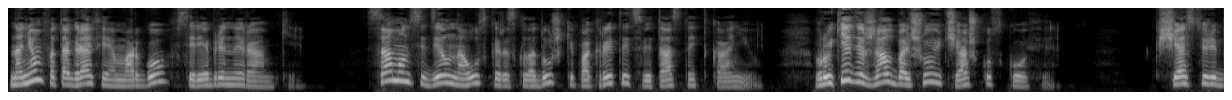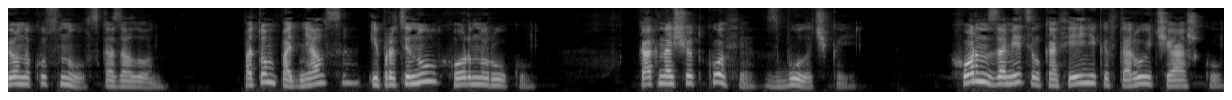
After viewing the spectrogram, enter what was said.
на нем фотография Марго в серебряной рамке. Сам он сидел на узкой раскладушке, покрытой цветастой тканью. В руке держал большую чашку с кофе. «К счастью, ребенок уснул», — сказал он. Потом поднялся и протянул Хорну руку. Как насчет кофе с булочкой? Хорн заметил кофейник и вторую чашку,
